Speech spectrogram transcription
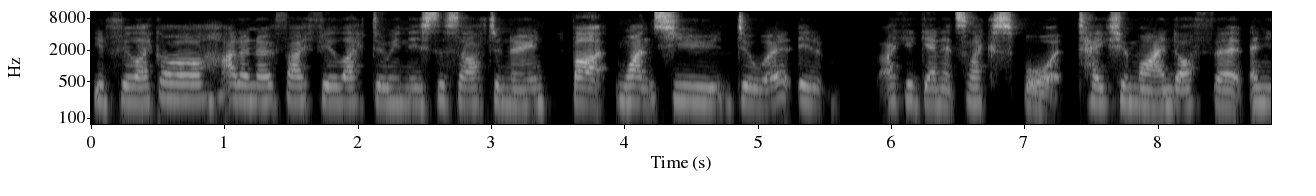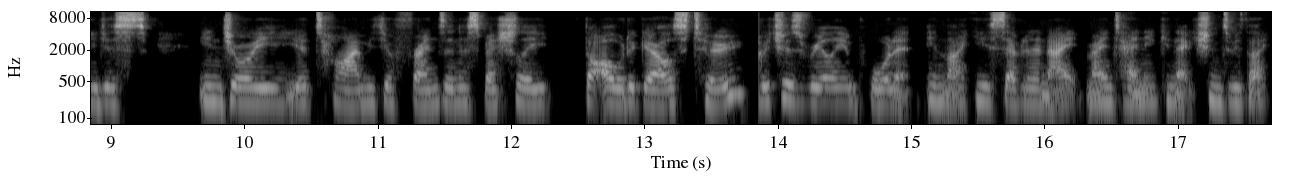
you'd feel like, oh, I don't know if I feel like doing this this afternoon. But once you do it, it like again, it's like sport, takes your mind off it, and you just enjoy your time with your friends and especially the older girls too, which is really important in like year seven and eight, maintaining connections with like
